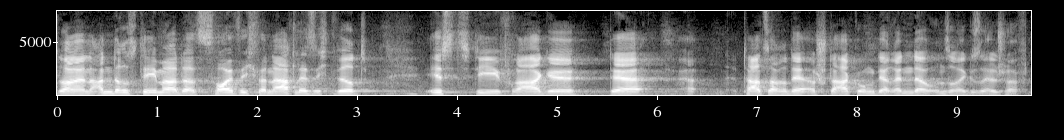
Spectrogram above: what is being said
sondern ein anderes Thema, das häufig vernachlässigt wird, ist die Frage der Tatsache der Erstarkung der Ränder unserer Gesellschaft.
